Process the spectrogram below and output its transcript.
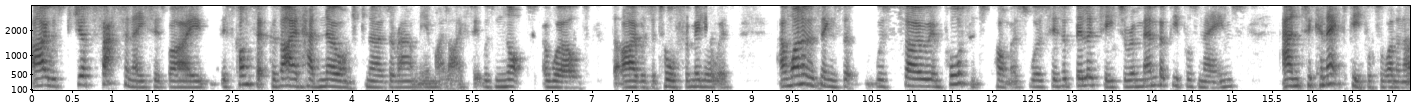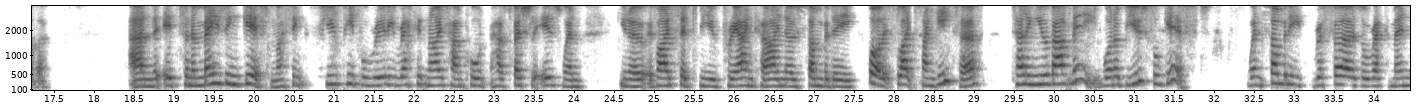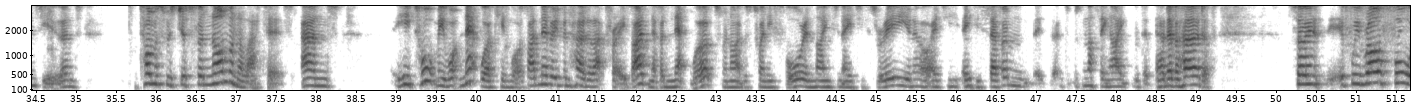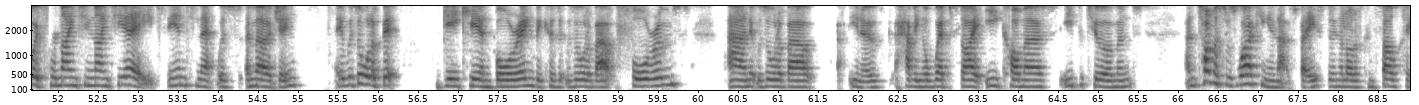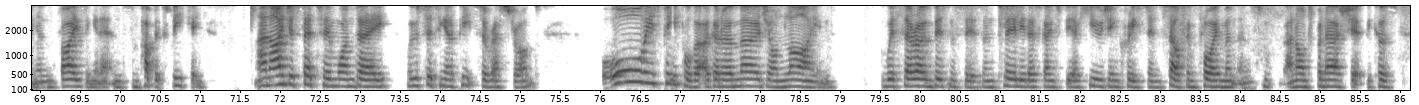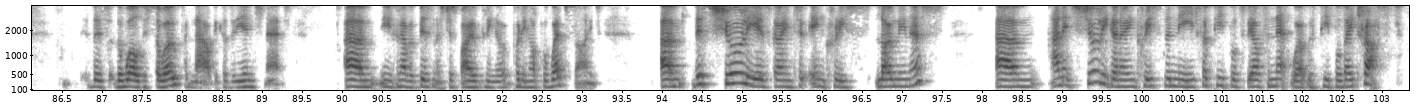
I was just fascinated by this concept because I had had no entrepreneurs around me in my life. It was not a world that I was at all familiar with. And one of the things that was so important to Thomas was his ability to remember people's names and to connect people to one another. And it's an amazing gift. And I think few people really recognize how important, how special it is when, you know, if I said to you, Priyanka, I know somebody, well, it's like Sangeeta telling you about me. What a beautiful gift when somebody refers or recommends you. And Thomas was just phenomenal at it. And he taught me what networking was. I'd never even heard of that phrase. I'd never networked when I was 24 in 1983, you know, 80, 87. It, it was nothing I had ever heard of. So if we roll forward to 1998, the internet was emerging. It was all a bit geeky and boring because it was all about forums and it was all about, you know, having a website, e-commerce, e-procurement and Thomas was working in that space, doing a lot of consulting and advising in it and some public speaking. And I just said to him one day, we were sitting in a pizza restaurant, all these people that are going to emerge online with their own businesses. And clearly, there's going to be a huge increase in self employment and, and entrepreneurship because the world is so open now because of the internet. Um, you can have a business just by opening or putting up a website. Um, this surely is going to increase loneliness. Um, and it's surely going to increase the need for people to be able to network with people they trust.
